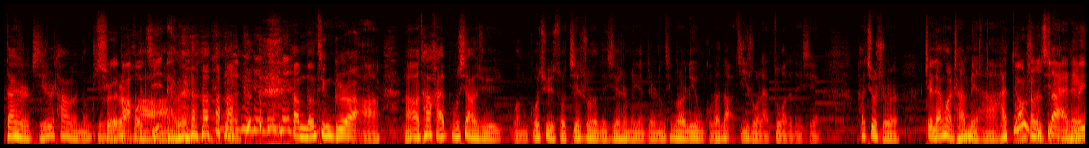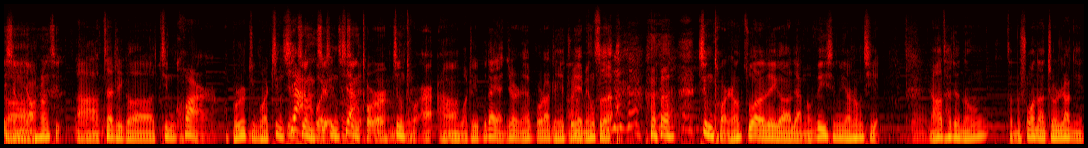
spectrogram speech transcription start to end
但是其实他们能听歌是个打火机啊 他们能听歌啊。然后它还不像于我们过去所接触的那些什么眼镜能听歌，利用骨传导技术来做的那些，它就是这两款产品啊，还都是在这个微型扬声器，啊，在这个镜块儿不是镜块儿，镜架镜镜架镜腿儿，镜腿儿啊啊，我这不戴眼镜儿的人也不知道这些专业名词。镜腿儿上做了这个两个微型扬声器，然后它就能怎么说呢？就是让你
